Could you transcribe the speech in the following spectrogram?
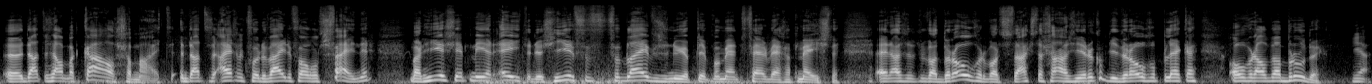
Eh, dat is allemaal kaal gemaaid. En dat is eigenlijk voor de weidevogels fijner. Maar hier zit meer eten. Dus hier ver- verblijven ze nu op dit moment ver weg het meeste. En als het wat droger wordt straks, dan gaan ze hier ook op die droge plekken overal wel broeden. Ja.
